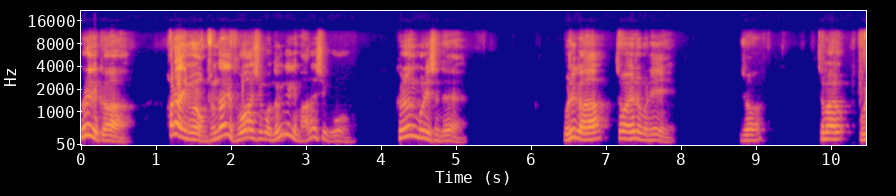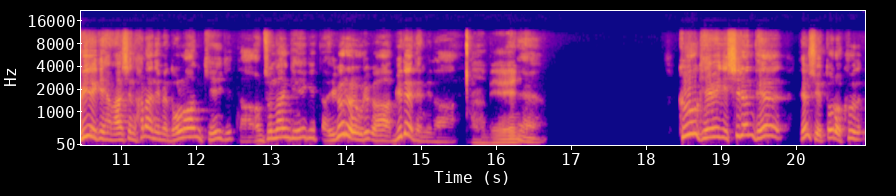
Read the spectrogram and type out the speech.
그러니까 하나님은 엄청나게 부하시고 능력이 많으시고 그런 분이신데 우리가 저와 여러분이 그죠? 정말 우리에게 향하신 하나님의 놀라운 계획이 있다. 엄청난 계획이 있다. 이거를 우리가 믿어야 됩니다. 아멘. 예. 그 계획이 실현될 수 있도록 그,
